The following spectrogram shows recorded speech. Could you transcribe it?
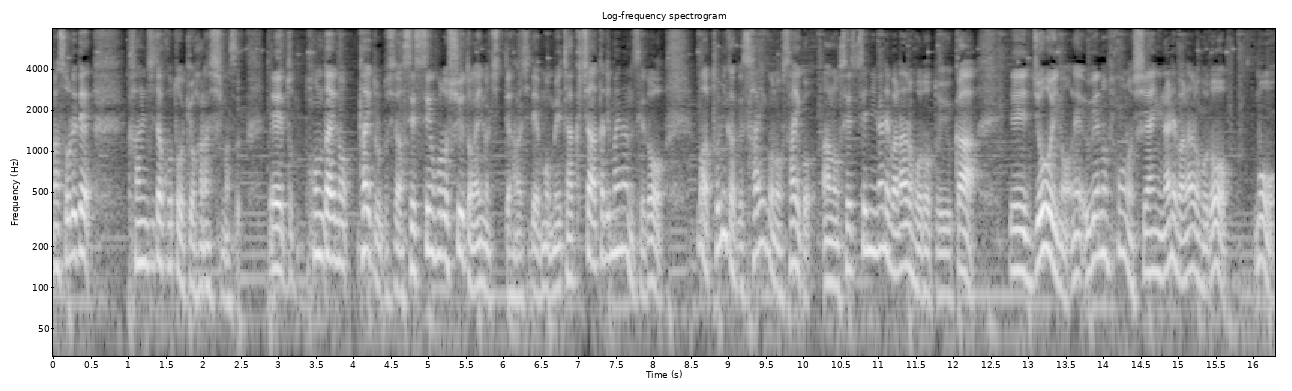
まあ、それで感じたことを今日話します。えっ、と、本題のタイトルとしては、接戦ほどシュートが命って話で、もうめちゃくちゃ当たり前なんですけど、まあ、とにかく最後の最後、あの、接戦になればなるほどというか、えー上位のね、上の方の試合になればなるほど、も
